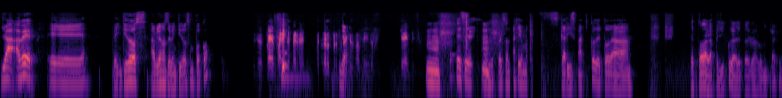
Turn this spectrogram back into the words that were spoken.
Ya, a ver, eh, 22, hablemos de 22 un poco. Me parece perfecto. Uno de los personajes más lindos. ¿Quién empieza? Mm, es el, Mm. el personaje más carismático de toda, de toda la película, de todo el largometraje.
